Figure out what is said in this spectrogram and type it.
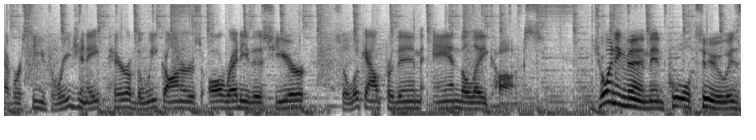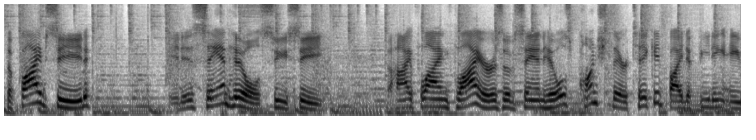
have received Region 8 Pair of the Week honors already this year, so look out for them and the Lakehawks. Joining them in Pool 2 is the five seed. It is Sandhills CC. High-flying Flyers of Sandhills punched their ticket by defeating a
